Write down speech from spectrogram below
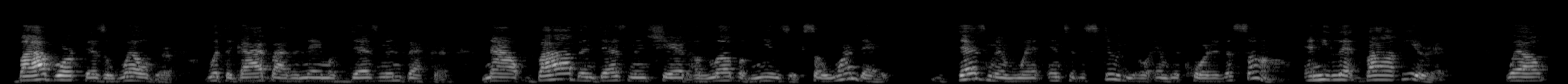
Bob worked as a welder with a guy by the name of Desmond Dekker. Now, Bob and Desmond shared a love of music, so one day Desmond went into the studio and recorded a song, and he let Bob hear it. Well,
